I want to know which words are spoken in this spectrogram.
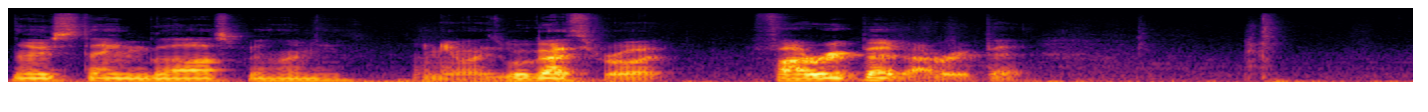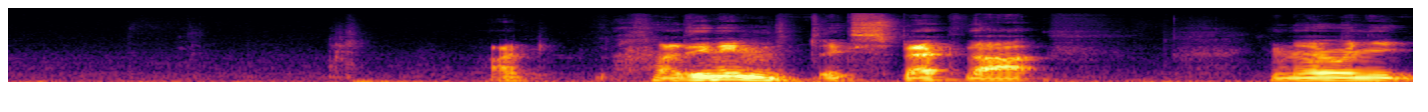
No stained glass behind you. Anyways, we'll go through it. If I rip it, I rip it. I, I didn't even expect that. You know, when you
